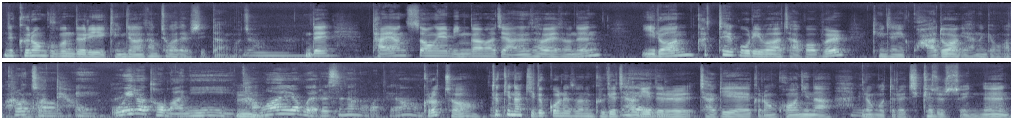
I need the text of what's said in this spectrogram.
근데 그런 부분들이 굉장한 상처가 될 수 있다는 거죠. 음, 근데 다양성에 민감하지 않은 사회에서는 이런 카테고리화 작업을 굉장히 과도하게 하는 경우가 많은 그렇죠. 것 같아요. 네. 오히려 더 많이 음. 강화하려고 애를 쓰는 것 같아요. 그렇죠. 네. 특히나 기득권에서는 그게 자기들을 자기의 그런 권위나 이런 것들을 지켜줄 수 있는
